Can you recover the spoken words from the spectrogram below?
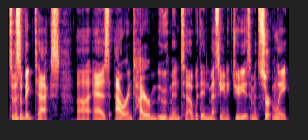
So, this is a big text uh, as our entire movement uh, within Messianic Judaism, and certainly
